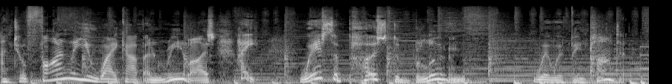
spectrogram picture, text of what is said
until finally you wake up and realize hey, we're supposed to bloom where we've been planted.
